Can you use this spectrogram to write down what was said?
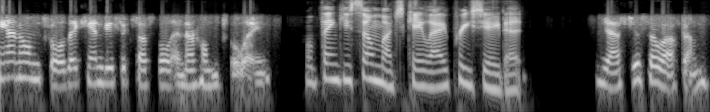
can homeschool, they can be successful in their homeschooling. Well, thank you so much, Kayla. I appreciate it. Yes, you're so welcome.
